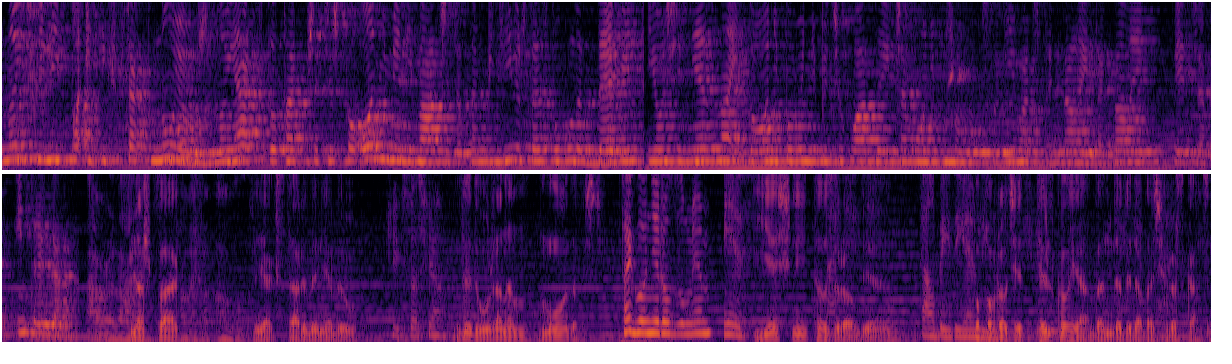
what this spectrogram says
No i Filipa i Dijkstra knują, że no jak to tak, przecież to oni mieli walczyć, a ten Wizimir to jest w ogóle debil i on się nie zna i to oni powinni być u władzy i czemu oni muszą go usoliwać i tak dalej, i tak dalej. Wiecie, intryga. Nasz pakt, jak stary by nie był. Wydłuża nam młodość. Tego nie rozumiem. Jeśli to zrobię, po powrocie tylko ja będę wydawać rozkazy.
